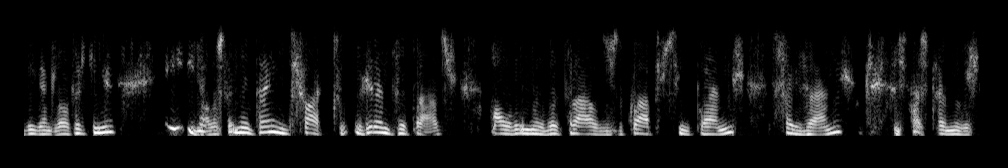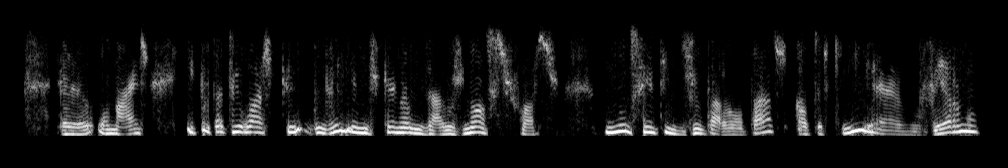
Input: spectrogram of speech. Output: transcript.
digamos, da autarquia, e, e, elas também têm, de facto, grandes atrasos, algumas atrasos de 4, 5 anos, 6 anos, já estamos é, ou mais, e portanto eu acho que deveríamos canalizar os nossos esforços no sentido de juntar vontades, autarquia, governo,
